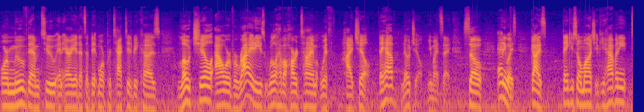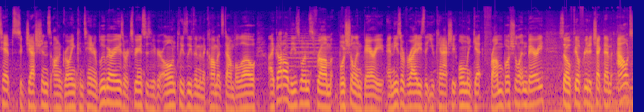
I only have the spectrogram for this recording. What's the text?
or move them to an area that's a bit more protected because low chill hour varieties will have a hard time with high chill. They have no chill, you might say. So anyways, guys, thank you so much. If you have any tips, suggestions on growing container blueberries or experiences of your own, please leave them in the comments down below. I got all these ones from Bushel and Berry, and these are varieties that you can actually only get from Bushel and Berry. So feel free to check them out.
